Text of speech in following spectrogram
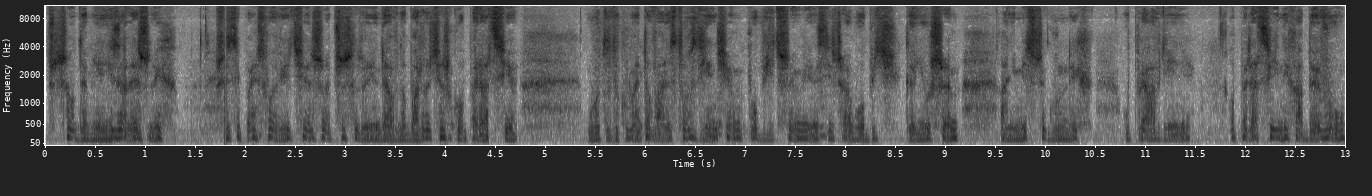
przyczyn ode mnie niezależnych. Wszyscy Państwo wiecie, że przyszedłem niedawno bardzo ciężką operację. Było to dokumentowane z tą zdjęciem publicznym, więc nie trzeba było być geniuszem, ani mieć szczególnych uprawnień operacyjnych ABW,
